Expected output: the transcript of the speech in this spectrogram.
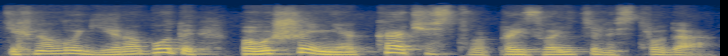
технологий работы, повышение качества, производительность труда.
